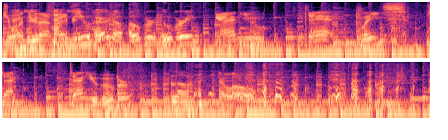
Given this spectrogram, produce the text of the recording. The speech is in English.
Do you want Can to do you, that, can maybe? you heard of over Ubering? Can you? Can't please? Can? Can you Uber? hello. Hello.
